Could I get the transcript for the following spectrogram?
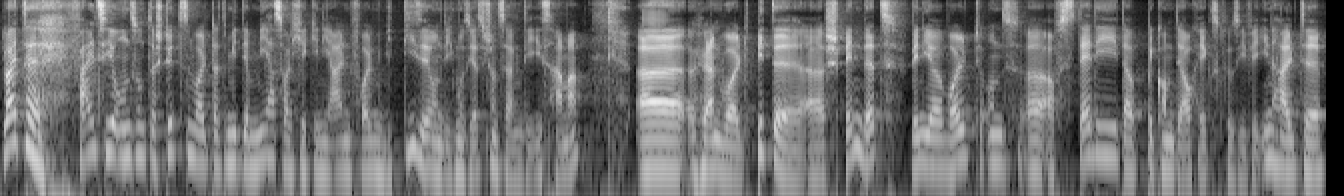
Leute, falls ihr uns unterstützen wollt, damit ihr mehr solche genialen Folgen wie diese, und ich muss jetzt schon sagen, die ist Hammer, äh, hören wollt, bitte äh, spendet, wenn ihr wollt, uns äh, auf Steady, da bekommt ihr auch exklusive Inhalte.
